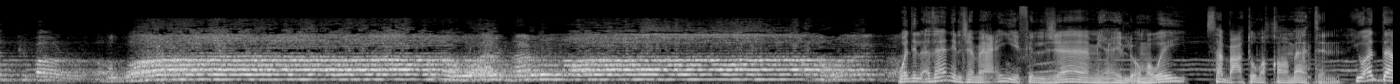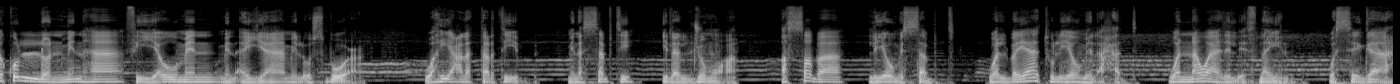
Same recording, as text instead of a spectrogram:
أكبر الله وللأذان الجماعي في الجامع الأموي سبعة مقامات يؤدى كل منها في يوم من أيام الأسبوع وهي على الترتيب من السبت إلى الجمعة الصبا ليوم السبت والبيات ليوم الأحد والنوى للاثنين والسجاه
